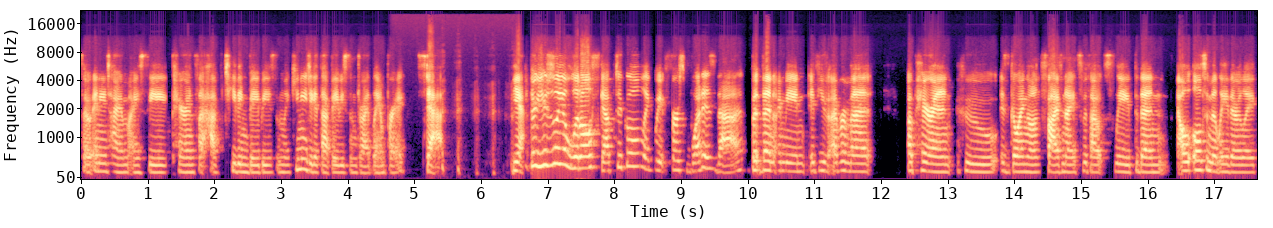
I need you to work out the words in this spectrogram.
So anytime I see parents that have teething babies, I'm like, you need to get that baby some dried lamprey stat. yeah, they're usually a little skeptical. Like, wait, first, what is that? But then, I mean, if you've ever met a parent who is going on five nights without sleep, then ultimately they're like,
